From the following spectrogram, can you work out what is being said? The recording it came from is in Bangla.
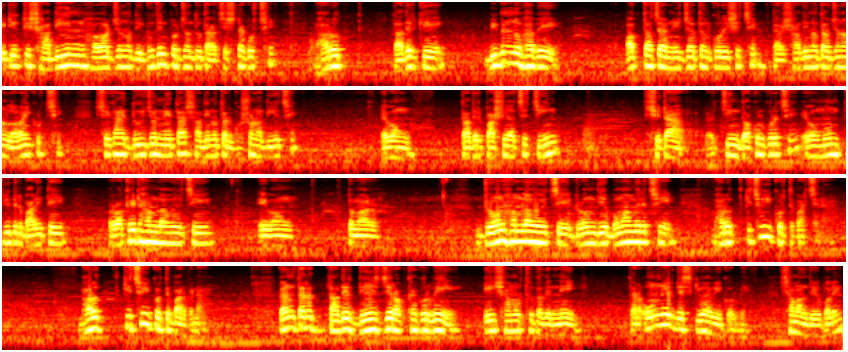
এটি একটি স্বাধীন হওয়ার জন্য দীর্ঘদিন পর্যন্ত তারা চেষ্টা করছে। ভারত তাদেরকে বিভিন্নভাবে অত্যাচার, নির্যাতন করে এসেছে। তারা স্বাধীনতার জন্য লড়াই করছে। সেখানে দুইজন নেতা স্বাধীনতার ঘোষণা দিয়েছে। এবং তাদের পাশে আছে চীন। সেটা চীন দখল করেছে এবং মন্ত্রীদের বাড়িতে রকেট হামলা হয়েছে এবং তোমার ড্রোন হামলা হয়েছে, ড্রোন দিয়ে বোমা মেরেছে। ভারত কিছুই করতে পারছে না। ভারত কিছুই করতে পারবে না। কারণ তারা তাদের দেশ যে রক্ষা করবে, এই সামর্থ্য তাদের নেই। তারা অন্যের দেশ কীভাবেই করবে? সামাল দিয়ে বলেন।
